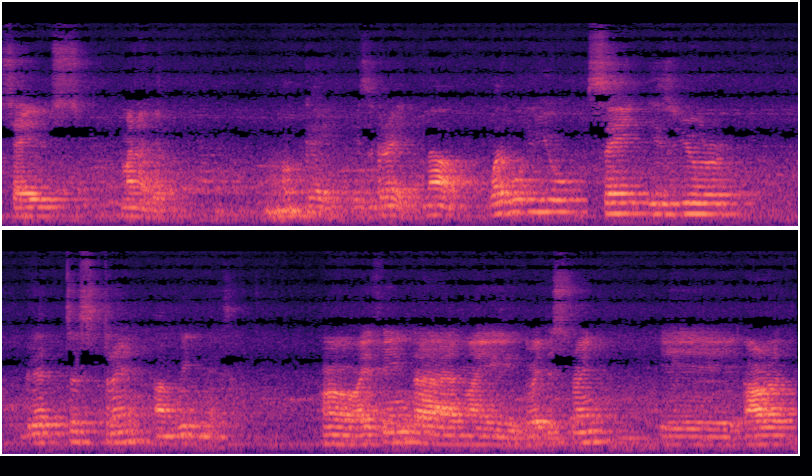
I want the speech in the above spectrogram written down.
sales manager. Okay, it's great. Now, what would you say is your greatest strength and weakness? Oh, I think that my greatest strength eh, are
